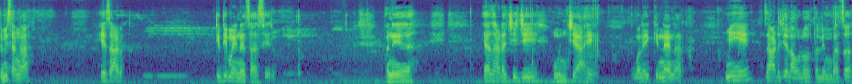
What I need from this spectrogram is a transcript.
तुम्ही सांगा हे झाड किती महिन्याचं असेल? पण या झाडाची जी उंची आहे तुम्हाला एकीन नाही येणार. मी हे झाड जे लावलं होतं लिंबाचं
